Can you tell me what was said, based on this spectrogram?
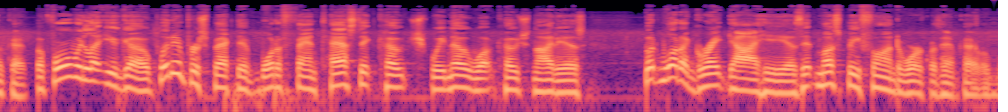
Okay. Before we let you go, put in perspective what a fantastic coach. We know what Coach Knight is, but what a great guy he is. It must be fun to work with him, Caleb.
